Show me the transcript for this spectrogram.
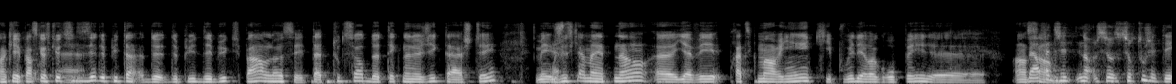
OK, parce que ce que tu Euh. disais depuis, ta- de- depuis le début que tu parles, là, c'est tu as toutes sortes de technologies que tu as achetées, mais Ouais. jusqu'à maintenant, euh, il y avait pratiquement rien qui pouvait les regrouper euh, Ben, ensemble. en fait, non, sur- surtout, j'étais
